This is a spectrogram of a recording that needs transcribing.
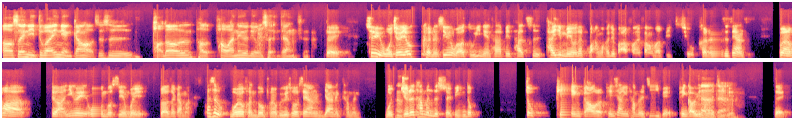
哦，所以你读完一年刚好就是跑到跑跑完那个流程这样子。对，所以我觉得有可能是因为我要读一年，他被他是他已经没有在管我，他就把它放一放我 B 球，可能是这样子。不然的话，对吧？因为我很多时间我也不知道在干嘛。但是我有很多朋友，比如说像 Yannick 他们，我觉得他们的水平都、嗯、都偏高了，偏向于他们的级别，偏高于他们的级别。对，啊对，啊、对，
